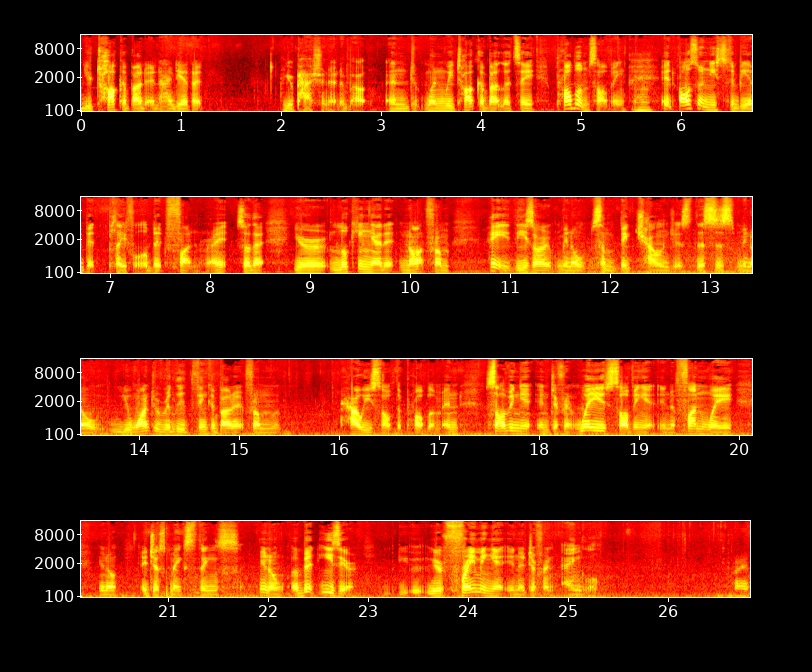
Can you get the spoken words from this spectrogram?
you talk about an idea that you're passionate about. And when we talk about, let's say, problem solving, mm-hmm. it also needs to be a bit playful, a bit fun, right? So that you're looking at it not from, hey, these are, you know, some big challenges. This is, you know, you want to really think about it from how you solve the problem and solving it in different ways, solving it in a fun way, you know, it just makes things, you know, a bit easier. You're framing it in a different angle. Right.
